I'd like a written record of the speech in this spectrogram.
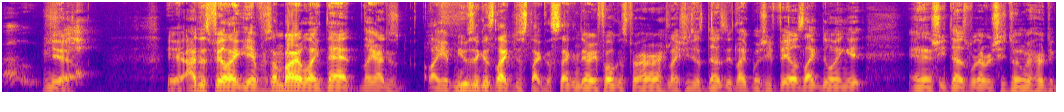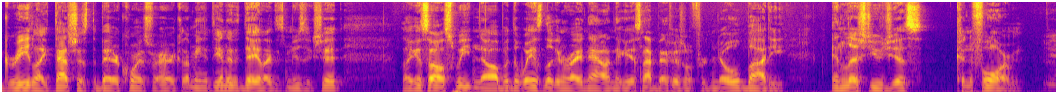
oh Yeah. shit. Yeah, I just feel like yeah, for somebody like that, like I just like if music is like just like the secondary focus for her, like she just does it like when she feels like doing it, and then she does whatever she's doing with her degree. Like that's just the better course for her. Because I mean, at the end of the day, like this music shit, Like it's all sweet and all, but the way it's looking right now, nigga, it's not beneficial for nobody unless you just conform. Yeah,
